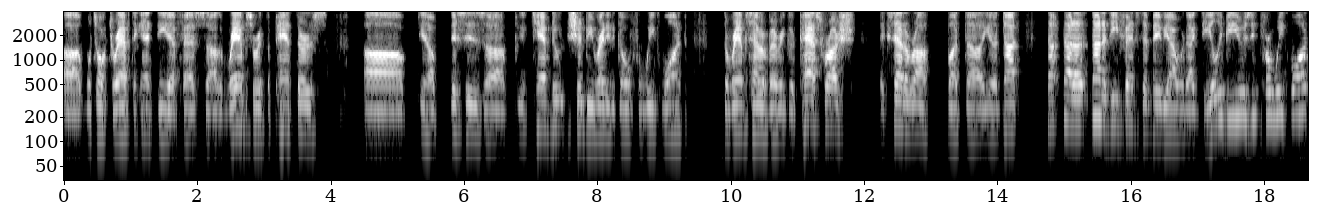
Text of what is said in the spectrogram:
Uh, we'll talk drafting and DFS. Uh, the Rams are at the Panthers. Uh, you know, this is uh, Cam Newton should be ready to go for Week One. The Rams have a very good pass rush, etc. But uh, you know, not not not a not a defense that maybe I would ideally be using for Week One.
